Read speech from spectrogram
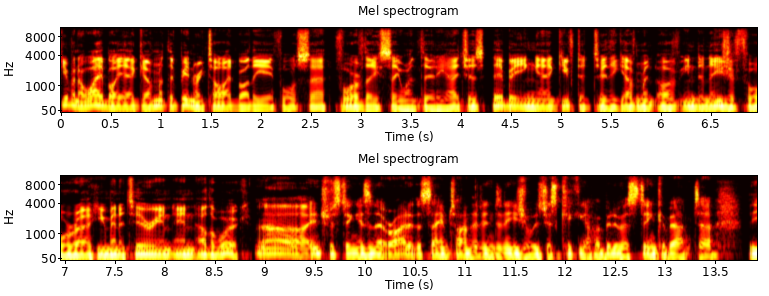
given away by our government. They've been retired by the Air Force, uh, four of these C-130Hs. They're being uh, gifted to the government of Indonesia for uh, humanitarian and other work. Oh, interesting, isn't it? Right at the same time that Indonesia was just kicking up a bit of a stink about uh, the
